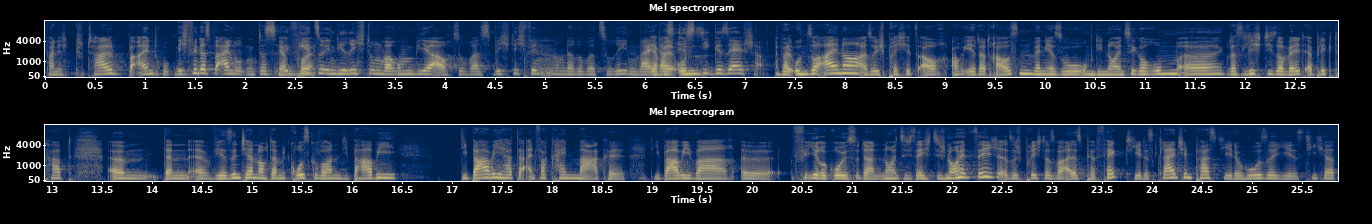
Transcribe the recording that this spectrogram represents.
Fand ich total beeindruckend. Ich finde das beeindruckend. Das ja, geht so in die Richtung, warum wir wir auch sowas wichtig finden, um darüber zu reden, weil, ja, weil das ist die Gesellschaft. Weil unser einer, also ich spreche jetzt auch, auch ihr da draußen, wenn ihr so um die 90er rum äh, das Licht dieser Welt erblickt habt, ähm, dann äh, wir sind ja noch damit groß geworden, die Barbie die Barbie hatte einfach keinen Makel. Die Barbie war äh, für ihre Größe dann 90, 60, 90. Also sprich, das war alles perfekt. Jedes Kleidchen passt, jede Hose, jedes T-Shirt.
